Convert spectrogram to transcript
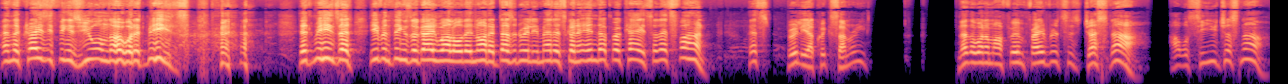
And the crazy thing is, you will know what it means. it means that even things are going well or they're not, it doesn't really matter. It's going to end up okay. So that's fine. That's really a quick summary. Another one of my firm favorites is just now. I will see you just now.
